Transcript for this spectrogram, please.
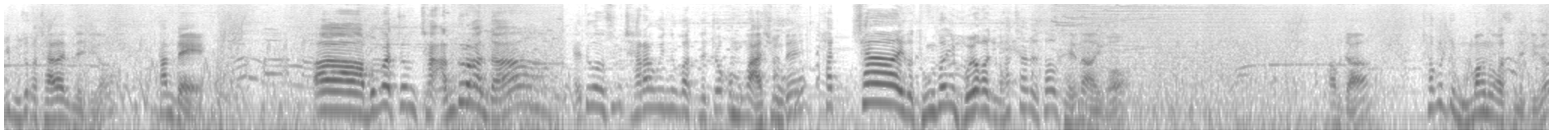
이브 무조건 잘해야 되네 지금 한대. 아 뭔가 좀 잘 안 돌아간다. 에드건 수비 잘하고 있는 것 같은데 조금 뭔가 아쉬운데? 하차 이거 동선이 보여가지고 하차를 써도 되나 이거? 가보자. 척을 좀 못 막는 것 같은데 지금?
